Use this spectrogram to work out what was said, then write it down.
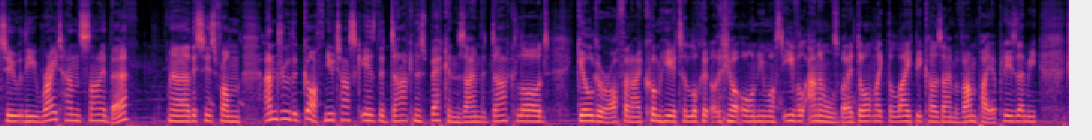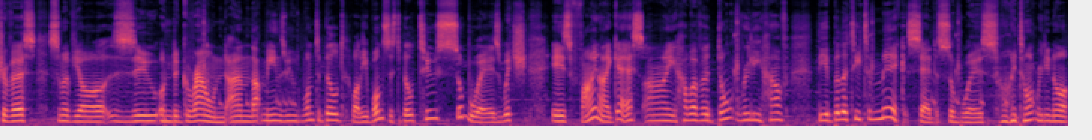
to the right-hand side there. Uh, this is from Andrew the Goth. New task is The Darkness Beckons. I'm the Dark Lord Gilgaroth, and I come here to look at your only most evil animals, but I don't like the light because I'm a vampire. Please let me traverse some of your zoo underground, and that means we want to build, well, he wants us to build two subways, which is fine, I guess. I, however, don't really have the ability to make said subways, so I don't really know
